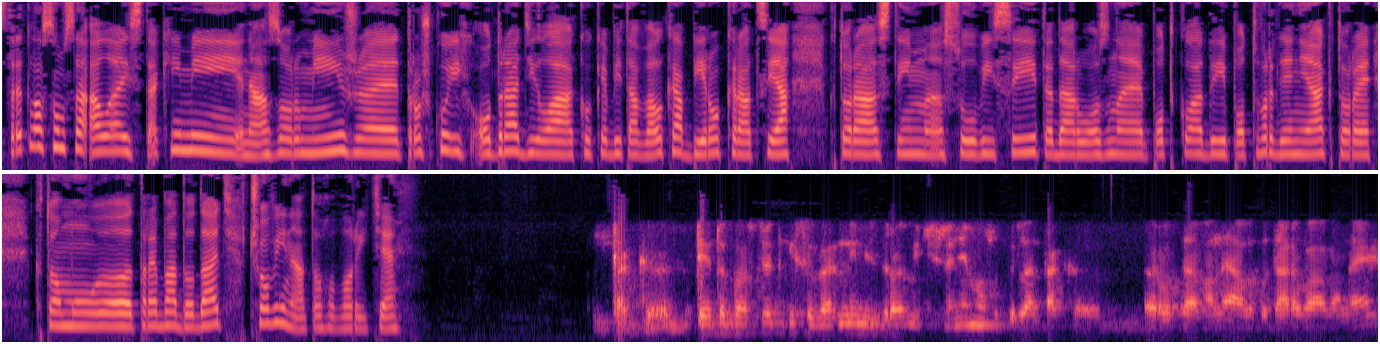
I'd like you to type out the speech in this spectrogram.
Stretla som sa ale aj s takým takými názormi, že trošku ich odradila ako keby tá veľká byrokracia, ktorá s tým súvisí, teda rôzne podklady, potvrdenia, ktoré k tomu e, treba dodať. Čo vy na to hovoríte? Tak e, tieto prostriedky sú vernými zdrojmi, čiže nemôžu byť len tak e, rozdávané alebo darovávané.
